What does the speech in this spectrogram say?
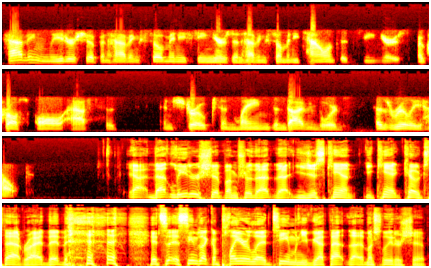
having leadership and having so many seniors and having so many talented seniors across all assets and strokes and lanes and diving boards has really helped. Yeah, that leadership, I'm sure that, that you just can't you can't coach that, right? They, it's it seems like a player led team when you've got that that much leadership.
